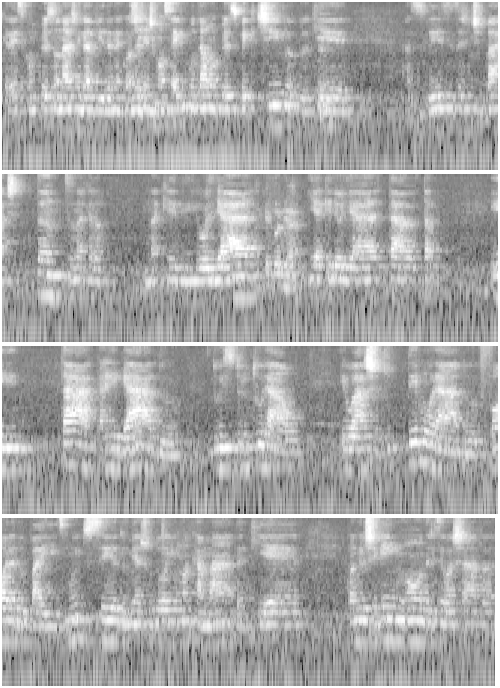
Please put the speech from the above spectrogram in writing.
cresce como personagem da vida, né? Quando Sim. a gente consegue mudar uma perspectiva, porque é. às vezes a gente bate tanto naquela, naquele olhar. Olhar. E aquele olhar tá, tá, ele tá carregado do estrutural. Eu acho que ter morado fora do país muito cedo me ajudou em uma camada que é quando eu cheguei em Londres eu achava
